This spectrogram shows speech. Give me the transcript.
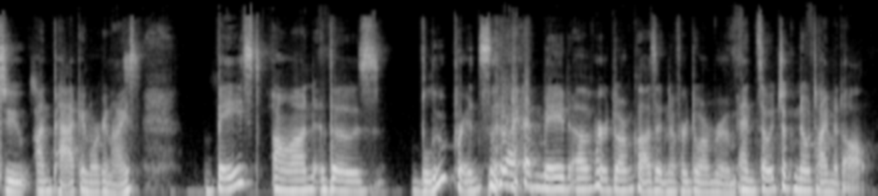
to unpack and organize based on those blueprints that I had made of her dorm closet and of her dorm room. And so it took no time at all.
